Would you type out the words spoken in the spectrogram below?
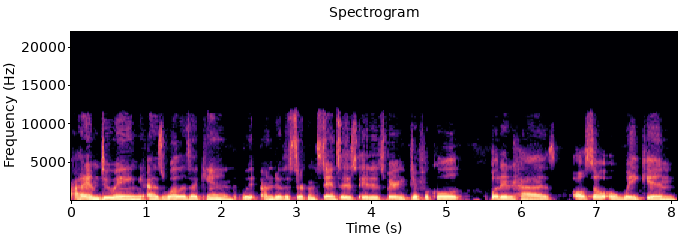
I am doing as well as I can with, under the circumstances. It is very difficult, but it has also awakened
